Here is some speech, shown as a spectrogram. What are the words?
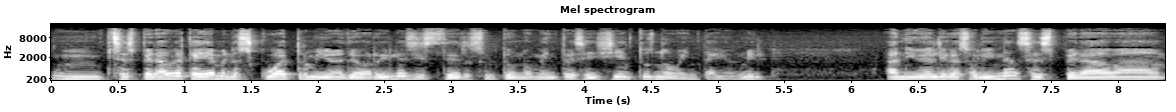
mm, se esperaba una caída de menos 4 millones de barriles y este resultó un aumento de 691 mil. A nivel de gasolina se esperaba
